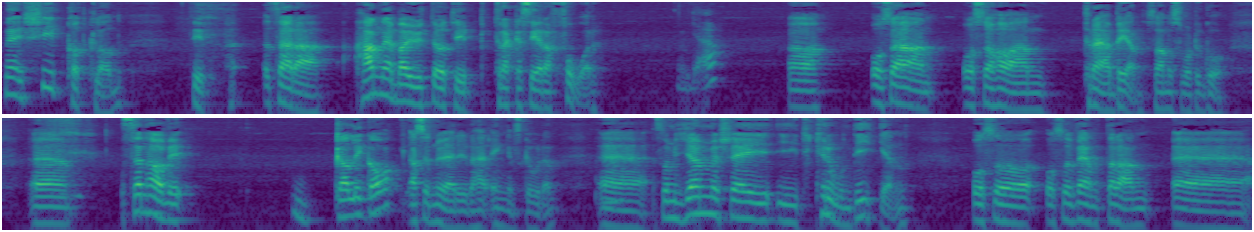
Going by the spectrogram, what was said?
nej Sheepcot Cloud. Typ så här. Han är bara ute och typ trakasserar får. Ja. Ja, och så, är han, och så har han träben så han har svårt att gå. Eh, sen har vi Galligak, alltså nu är det ju det här engelska orden. Eh, som gömmer sig i krondiken. Och så, och så väntar han eh,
